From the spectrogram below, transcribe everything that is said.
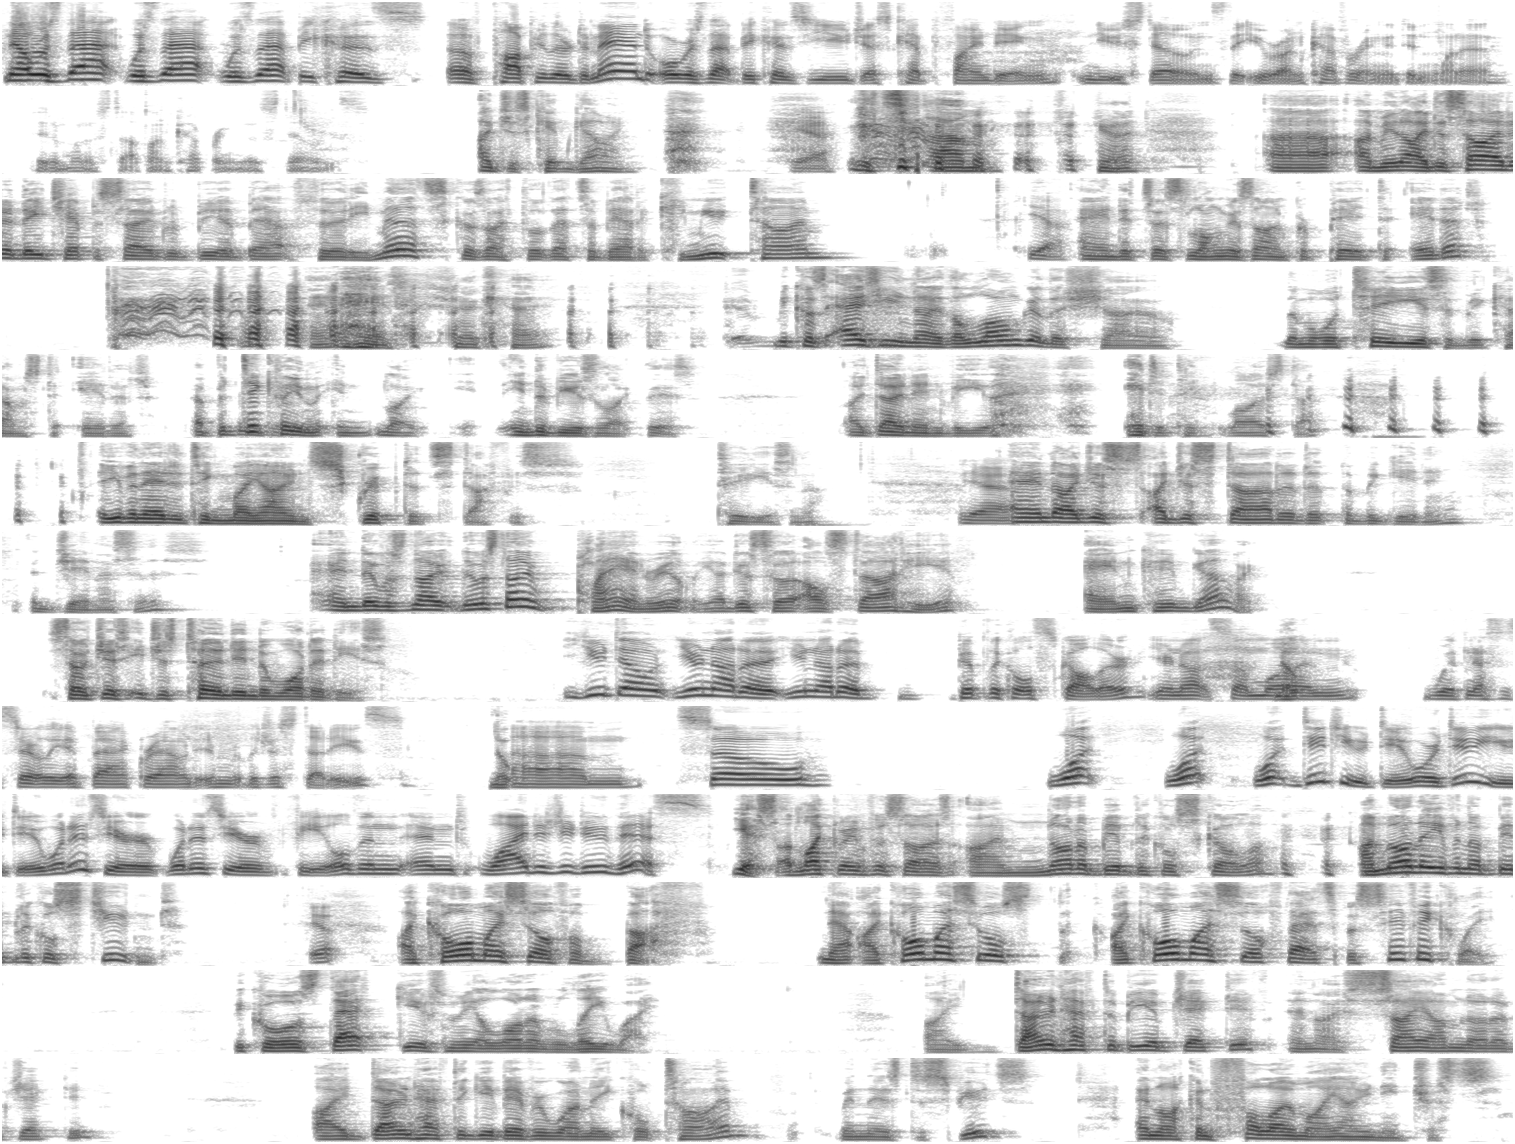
now, was that was that was that because of popular demand, or was that because you just kept finding new stones that you were uncovering and didn't want to didn't want to stop uncovering those stones? I just kept going. Yeah. It's, um, you know, uh, I mean, I decided each episode would be about 30 minutes because I thought that's about a commute time. Yeah. And it's as long as I'm prepared to edit. and, okay. Because as you know, the longer the show, the more tedious it becomes to edit, uh, particularly mm-hmm. in, in, like interviews like this. I don't envy you editing live stuff. Even editing my own scripted stuff is tedious enough. Yeah. And I just I just started at the beginning, at Genesis, and there was no there was no plan really. I just thought I'll start here and keep going. So it just it just turned into what it is. You don't you're not a you're not a biblical scholar. You're not someone nope. with necessarily a background in religious studies. Nope. Um, so what what what did you do or do you do? What is your what is your field and and why did you do this? Yes, I'd like to emphasize I'm not a biblical scholar. I'm not even a biblical student. Yep. I call myself a buff. Now, I call myself I call myself that specifically because that gives me a lot of leeway. I don't have to be objective, and I say I'm not objective. I don't have to give everyone equal time when there's disputes, and I can follow my own interests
